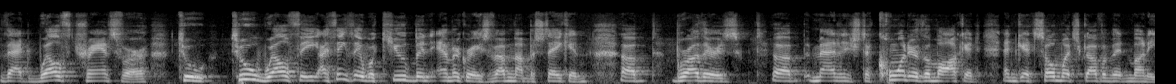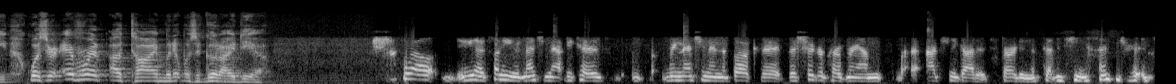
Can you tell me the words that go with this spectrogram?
that wealth transfer to two wealthy, I think they were Cuban emigres, if I'm not mistaken, uh, brothers, uh, managed to corner the market and get so much government money. Was there ever a time when it was a good idea? Well, you know, it's funny you would mention that because we mentioned in the book that the sugar program actually got its start in the 1700s,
